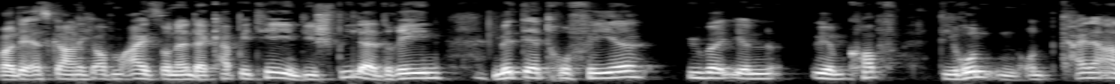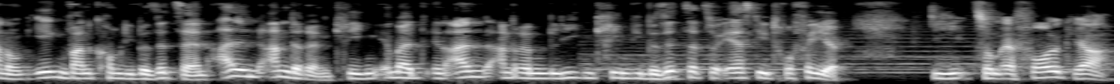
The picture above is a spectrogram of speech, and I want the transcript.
weil der ist gar nicht auf dem Eis, sondern der Kapitän. Die Spieler drehen mit der Trophäe über ihren, ihrem Kopf die Runden und keine Ahnung, irgendwann kommen die Besitzer. In allen anderen kriegen immer, in allen anderen Ligen kriegen die Besitzer zuerst die Trophäe. Die zum Erfolg, ja,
